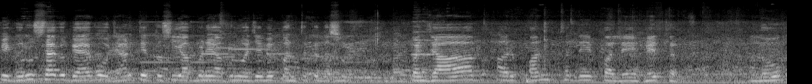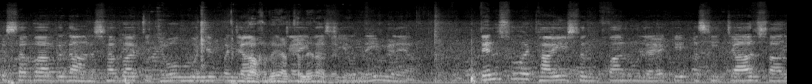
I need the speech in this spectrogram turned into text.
ਵੀ ਗੁਰੂ ਸਾਹਿਬ ਗਾਇਬ ਹੋ ਜਾਣ ਤੇ ਤੁਸੀਂ ਆਪਣੇ ਆਪ ਨੂੰ ਅਜੇ ਵੀ ਪੰਥਕ ਦੱਸੋ। ਪੰਜਾਬ ਔਰ ਪੰਥ ਦੇ ਭਲੇ ਹਿੱਤ ਲੋਕ ਸਭਾ ਵਿਧਾਨ ਸਭਾ ਚ ਜੋ ਕੁਝ ਪੰਜਾਬ ਨੂੰ ਚਾਹੀਦਾ ਸੀ ਉਹ ਨਹੀਂ ਮਿਲਿਆ। 328 ਸਰੂਪਾਂ ਨੂੰ ਲੈ ਕੇ ਅਸੀਂ 4 ਸਾਲ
